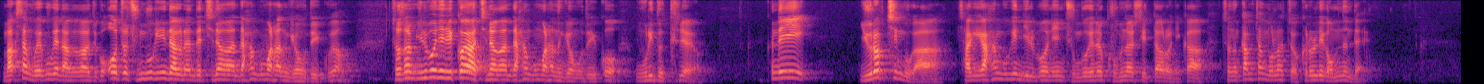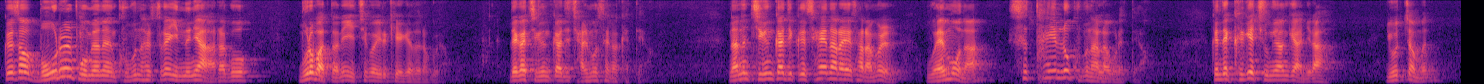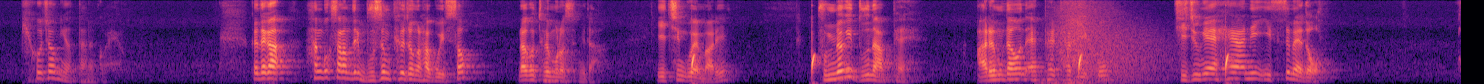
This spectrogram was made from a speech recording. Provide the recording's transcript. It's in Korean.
막상 외국에 나가가지고 어 저 중국인이다 그랬는데 지나가는데 한국말 하는 경우도 있고요. 저 사람 일본인일 거야 지나가는데 한국말 하는 경우도 있고 우리도 틀려요. 근데 이 유럽 친구가 자기가 한국인, 일본인, 중국인을 구분할 수 있다 그러니까 저는 깜짝 놀랐죠. 그럴 리가 없는데. 그래서 뭐를 보면은 구분할 수가 있느냐라고 물어봤더니 이 친구가 이렇게 얘기하더라고요. 내가 지금까지 잘못 생각했대요. 나는 지금까지 그 세 나라의 사람을 외모나 스타일로 구분하려고 그랬대요. 근데 그게 중요한 게 아니라 요점은 표정이었다는 거예요. 근데 내가 한국 사람들이 무슨 표정을 하고 있어? 라고 되물었습니다. 이 친구의 말이 분명히 눈앞에 아름다운 에펠탑이 있고 지중해 해안이 있음에도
